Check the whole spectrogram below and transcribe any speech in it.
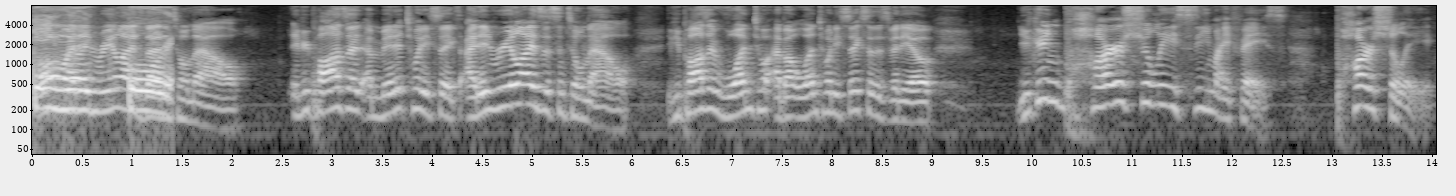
Getting oh, I didn't realize boring. that until now. If you pause at a minute 26, I didn't realize this until now. If you pause at one about 126 of this video, you can partially see my face. Partially.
